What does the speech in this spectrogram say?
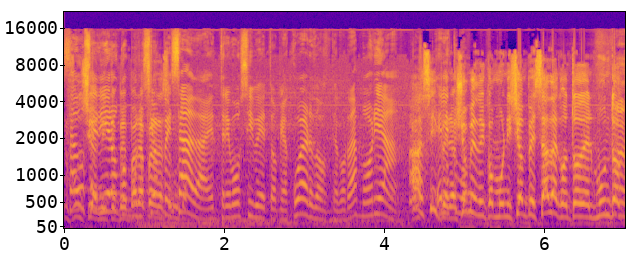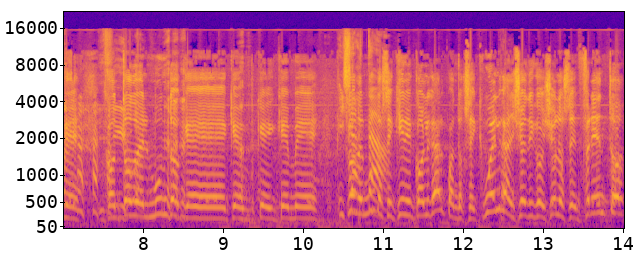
pasado se dieron segunda. pesada entre vos y Beto, me acuerdo. ¿Te acordás, Moria? Ah, sí, pero yo me doy con munición pesada con todo el mundo que, con todo el mundo que, que, que- que me. Todo el mundo se quiere colgar. Cuando se cuelgan, yo digo, yo los enfrento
